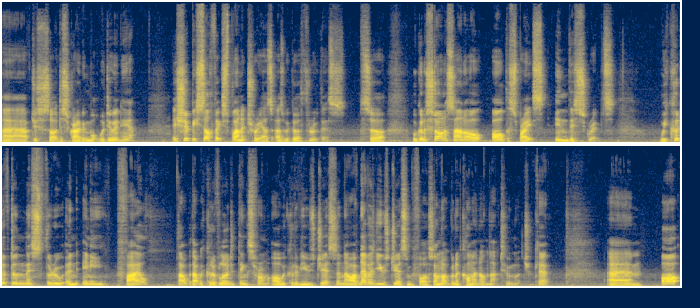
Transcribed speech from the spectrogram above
uh, just sort of describing what we're doing here. It should be self-explanatory as, as we go through this. So we're going to store and assign all, all the sprites in this script. We could have done this through an ini file, that, that we could have loaded things from, or we could have used JSON. Now, I've never used JSON before, so I'm not going to comment on that too much, okay? Um, or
